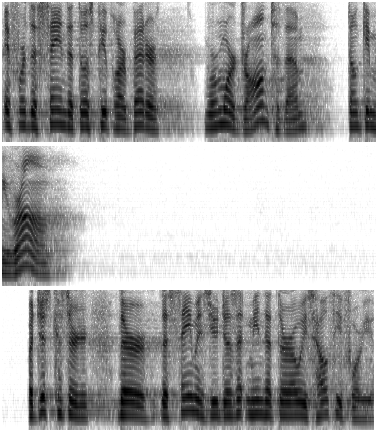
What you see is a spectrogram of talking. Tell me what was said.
if we're the same that those people are better. We're more drawn to them. Don't get me wrong. But just because they're, they're the same as you doesn't mean that they're always healthy for you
